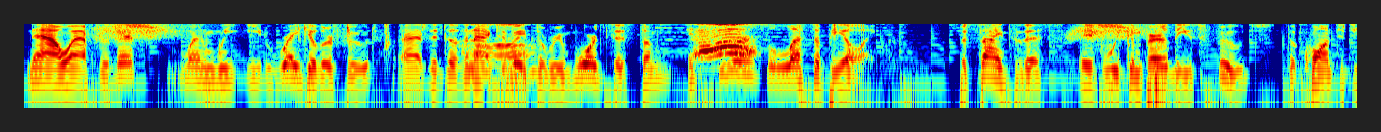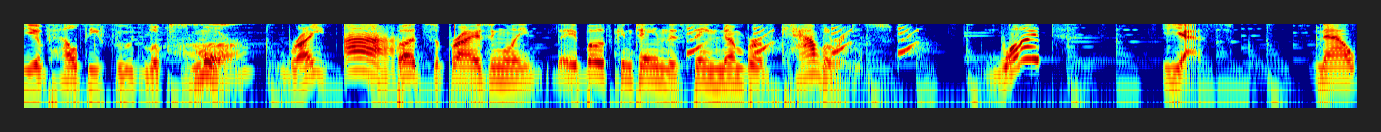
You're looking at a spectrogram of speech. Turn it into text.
Now, after this, when we eat regular food, as it doesn't activate the reward system, it feels less appealing. Besides this, if we compare these foods, the quantity of healthy food looks more, right? Ah. But surprisingly, they both contain the same number of calories. What? Yes. Now,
